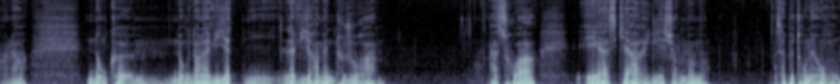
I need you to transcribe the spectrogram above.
Voilà. Donc, euh, donc dans la vie, la vie ramène toujours à, à soi et à ce qui a à régler sur le moment. Ça peut tourner en rond,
